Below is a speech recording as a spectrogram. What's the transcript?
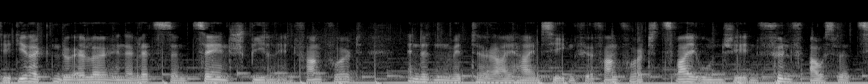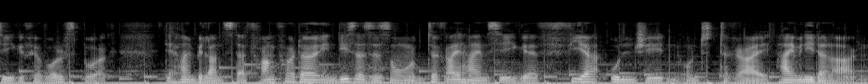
Die direkten Duelle in den letzten zehn Spielen in Frankfurt endeten mit drei Heimsiegen für Frankfurt, zwei Unentschieden, fünf Auswärtssiege für Wolfsburg. Die Heimbilanz der Frankfurter in dieser Saison drei Heimsiege, vier Unentschieden und drei Heimniederlagen.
